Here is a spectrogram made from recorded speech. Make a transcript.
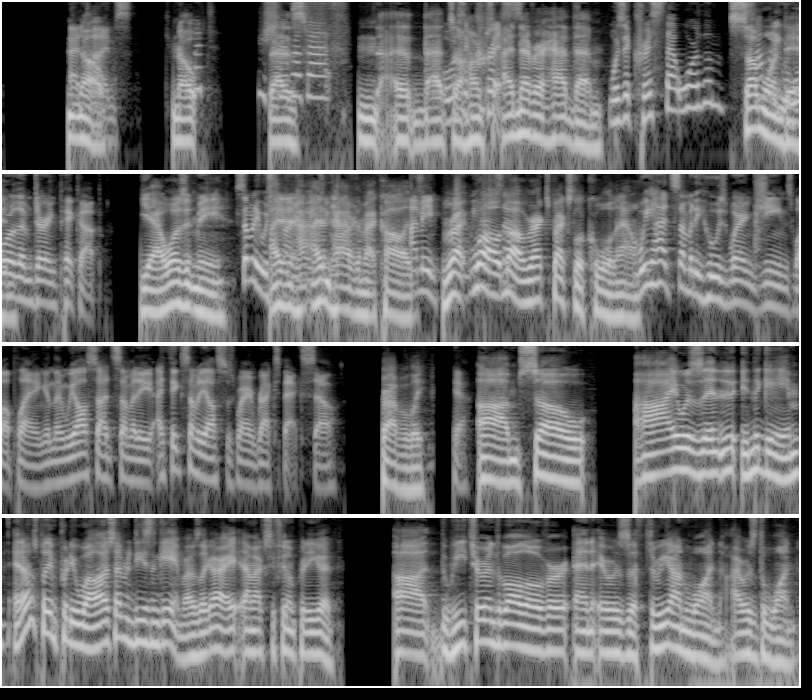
At no, times. no, What? You that sure is about that? f- n- uh, that's was a hundred. I never had them. Was it Chris that wore them? Someone Somebody did. wore them during pickup. Yeah, it wasn't me. Somebody was. I didn't. Ha- I didn't too have them at college. I mean, right? we Well, some- no, rec specs look cool now. We had somebody who was wearing jeans while playing, and then we also had somebody. I think somebody else was wearing rec specs. So probably. Yeah. Um. So I was in in the game, and I was playing pretty well. I was having a decent game. I was like, all right, I'm actually feeling pretty good. Uh, we turned the ball over, and it was a three on one. I was the one.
